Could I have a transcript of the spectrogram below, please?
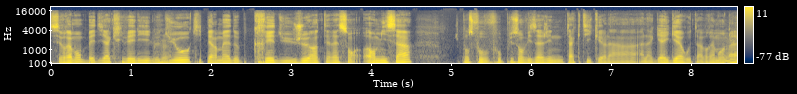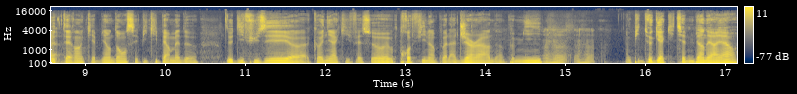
c'est vraiment Bedia, Crivelli, le Mhm. duo qui permet de créer du jeu intéressant. Hormis ça, je pense qu'il faut, faut plus envisager une tactique à la, à la Geiger où tu as vraiment un milieu de terrain qui est bien dense et puis qui permet de, de diffuser. Euh, Konya qui fait ce profil un peu à la Gerrard, un peu mi. Mhm, mhm. Et puis deux gars qui tiennent bien derrière.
